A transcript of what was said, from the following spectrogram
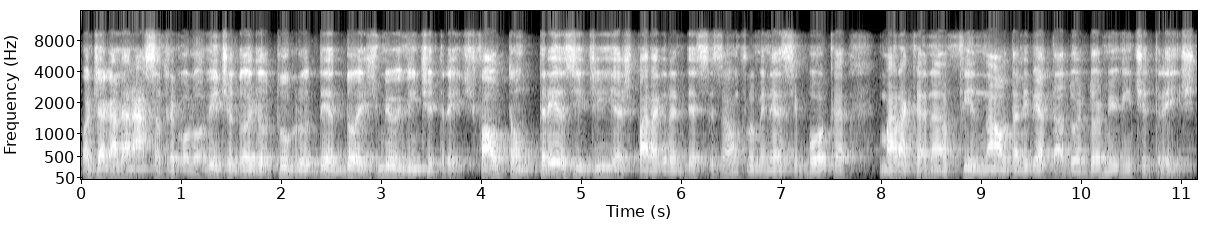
Bom dia, galeraça tricolor. 22 de outubro de 2023. Faltam 13 dias para a grande decisão Fluminense Boca Maracanã, final da Libertadores 2023.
